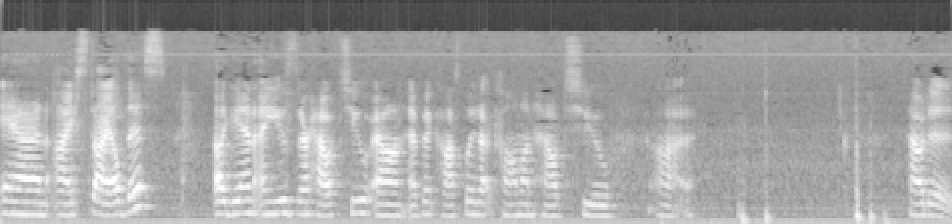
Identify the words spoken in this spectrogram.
And I styled this. Again, I used their how-to on epiccosplay.com on how to uh, how to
